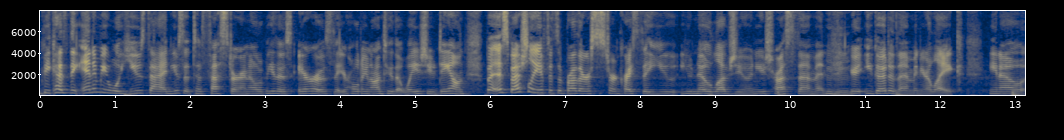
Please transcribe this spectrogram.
because the enemy will use that and use it to fester and it'll be those arrows that you're holding on to that weighs you down but especially if it's a brother or sister in christ that you you know loves you and you trust them and mm-hmm. you go to them and you're like you know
